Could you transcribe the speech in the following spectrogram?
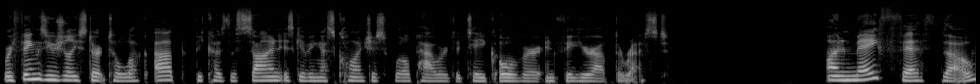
where things usually start to look up because the sun is giving us conscious willpower to take over and figure out the rest. On May 5th, though,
